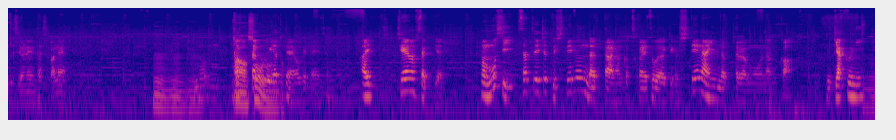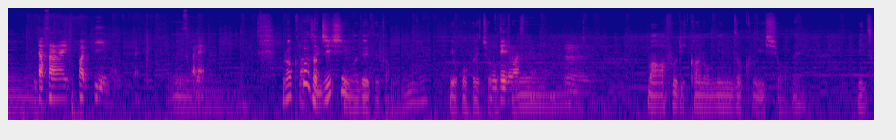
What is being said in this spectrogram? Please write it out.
ですよね確かね、うんうんうん。全くやってないわけじゃないですよ。あれ違いましたっけ、まあ、もし撮影ちょっとしてるんだったらなんか使えそうだけどしてないんだったらもうなんか逆にうん出さないパティーマンみたいですかね。ブラックパンサー自身は出てたもんね。予告でちょっと、出てましたよねまあアフリカの民族衣装ね。民族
